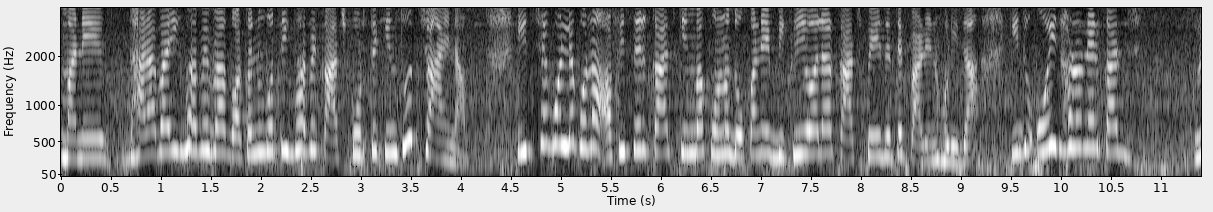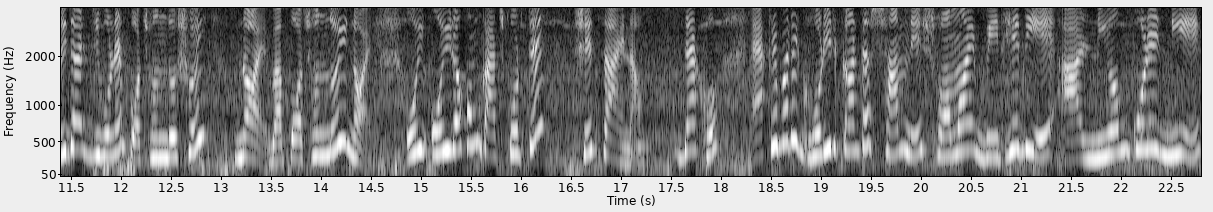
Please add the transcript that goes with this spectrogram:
মানে ধারাবাহিকভাবে বা গতানুগতিকভাবে কাজ করতে কিন্তু চায় না। ইচ্ছে করলে কোনো অফিসের কাজ কিংবা কোনো দোকানের বিক্রিওয়ালার কাজ পেয়ে যেতে পারেন হরিদা। কিন্তু ওই ধরনের কাজ হরিদার জীবনের পছন্দসই নয় বা পছন্দই নয়। ওই ওই রকম কাজ করতে সে চায় না। দেখো, একেবারে ঘড়ির কাঁটার সামনে সময় বেঁধে দিয়ে আর নিয়ম করে নিয়ে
